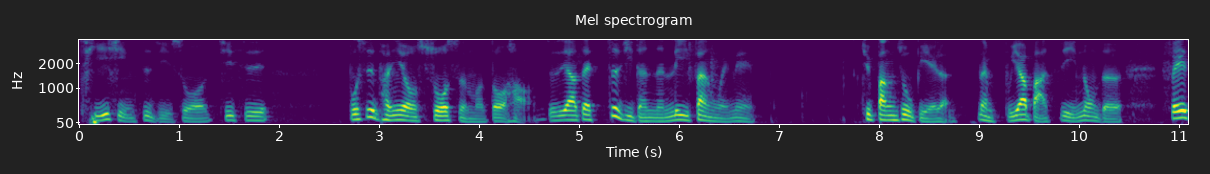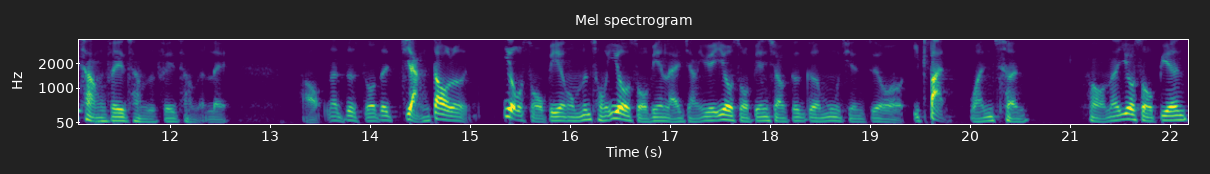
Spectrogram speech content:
提醒自己说，其实不是朋友说什么都好，就是要在自己的能力范围内。去帮助别人，那不要把自己弄得非常非常的非常的累。好，那这时候再讲到了右手边，我们从右手边来讲，因为右手边小哥哥目前只有一半完成。好，那右手边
